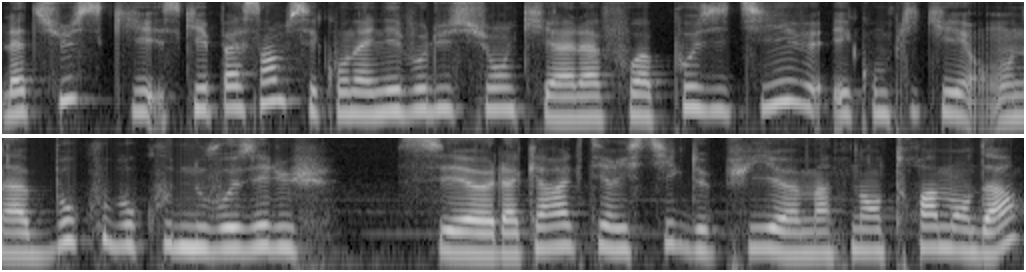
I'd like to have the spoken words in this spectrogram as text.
Là-dessus, ce qui, est, ce qui est pas simple, c'est qu'on a une évolution qui est à la fois positive et compliquée. On a beaucoup, beaucoup de nouveaux élus. C'est euh, la caractéristique depuis euh, maintenant trois mandats.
